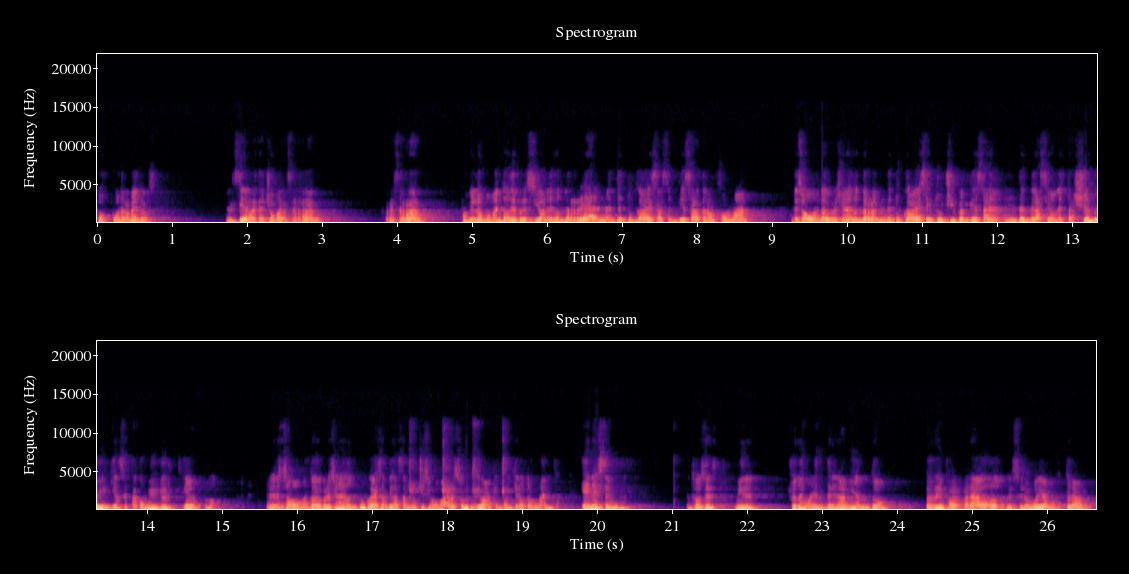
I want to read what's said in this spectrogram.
posponer metas. El cierre está hecho para cerrar. Para cerrar. Porque en los momentos de presión es donde realmente tu cabeza se empieza a transformar. En esos momentos de presión es donde realmente tu cabeza y tu chip empiezan a entender hacia dónde está yendo y en quién se está convirtiendo. En esos momentos de presión es donde tu cabeza empieza a ser muchísimo más resolutiva que en cualquier otro momento. En ese momento. Entonces, miren, yo tengo un entrenamiento preparado que se los voy a mostrar.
